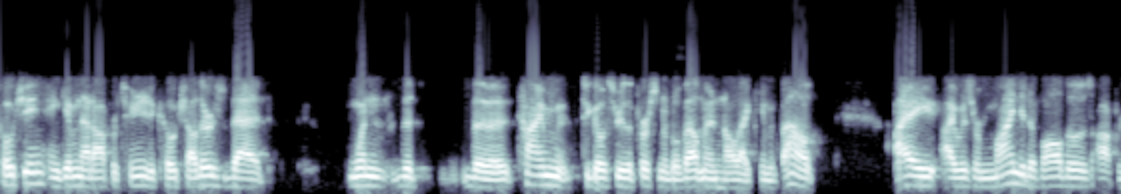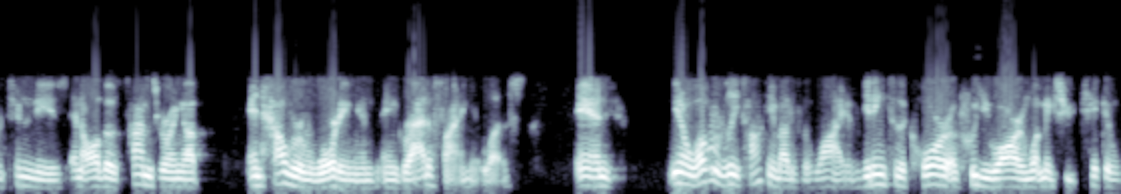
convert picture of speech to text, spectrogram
coaching and given that opportunity to coach others, that when the the time to go through the personal development and all that came about, I I was reminded of all those opportunities and all those times growing up and how rewarding and, and gratifying it was. And you know, what we're really talking about is the why of getting to the core of who you are and what makes you tick and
